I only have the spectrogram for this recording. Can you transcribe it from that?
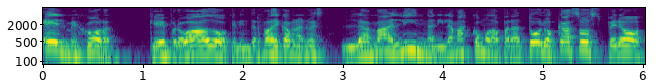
el mejor que he probado, que la interfaz de cámara no es la más linda ni la más cómoda para todos los casos, pero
